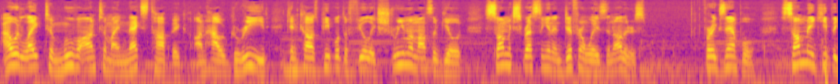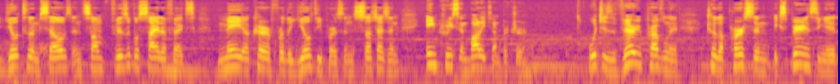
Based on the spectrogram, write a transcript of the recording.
I would like to move on to my next topic on how greed can cause people to feel extreme amounts of guilt, some expressing it in different ways than others. For example, some may keep the guilt to themselves, and some physical side effects may occur for the guilty person, such as an increase in body temperature, which is very prevalent to the person experiencing it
